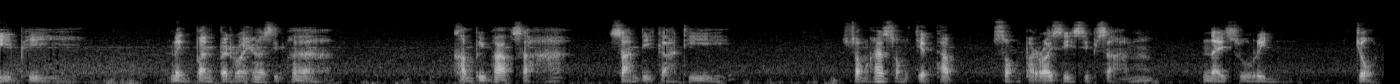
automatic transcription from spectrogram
EP 1855 คำพิพากษาสารดีกาที่ 2527ทับ2543 ในสุรินทร์โจทย์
